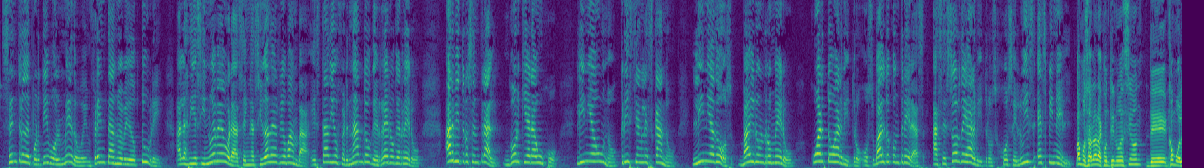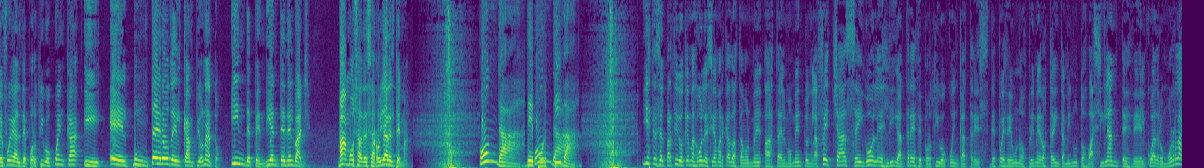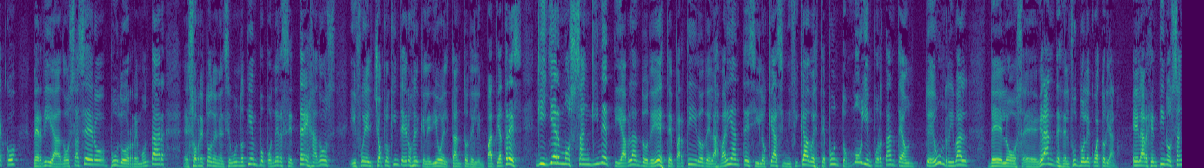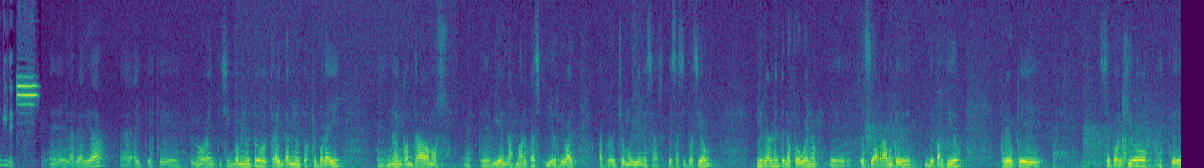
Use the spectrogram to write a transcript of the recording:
Centro Deportivo Olmedo enfrenta a 9 de octubre a las 19 horas en la ciudad de Riobamba, Estadio Fernando Guerrero Guerrero. Árbitro central, Gorky Araujo. Línea 1, Cristian Lescano. Línea 2, Byron Romero. Cuarto árbitro, Osvaldo Contreras. Asesor de árbitros, José Luis Espinel. Vamos a hablar a continuación de cómo le fue al Deportivo Cuenca y el puntero del campeonato, Independiente del Valle. Vamos a desarrollar el tema. Onda Deportiva. Y este es el partido que más goles se ha marcado hasta, hasta el momento en la fecha. Seis goles, Liga 3, Deportivo Cuenca 3. Después de unos primeros 30 minutos vacilantes del cuadro morlaco, perdía 2 a 0, pudo remontar, eh, sobre todo en el segundo tiempo, ponerse 3 a 2 y fue el Choclo Quinteros el que le dio el tanto del empate a 3. Guillermo Sanguinetti hablando de este partido, de las variantes y lo que ha significado este punto muy importante a un un rival de los eh, grandes del fútbol ecuatoriano, el argentino Sanguinetti. Eh, la realidad eh, es que tuvimos 25 minutos, 30 minutos que por ahí no encontrábamos este, bien las marcas y el rival aprovechó muy bien esa situación y realmente no fue bueno ese arranque de, partido. Creo que se corrigió este,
